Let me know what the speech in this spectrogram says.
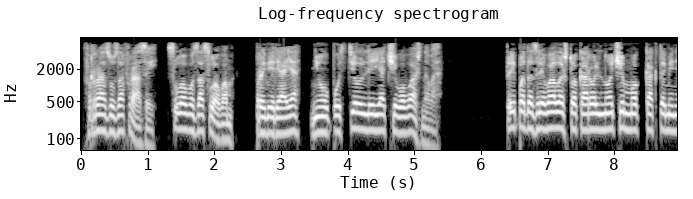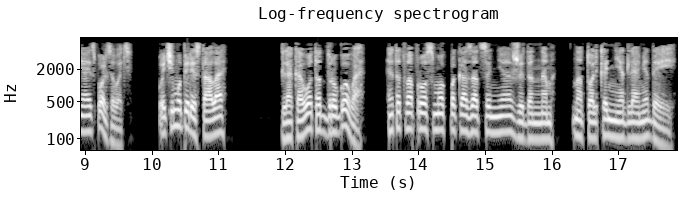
Фразу за фразой, слово за словом, проверяя, не упустил ли я чего важного. Ты подозревала, что король ночи мог как-то меня использовать. Почему перестала? Для кого-то другого этот вопрос мог показаться неожиданным, но только не для Медеи.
